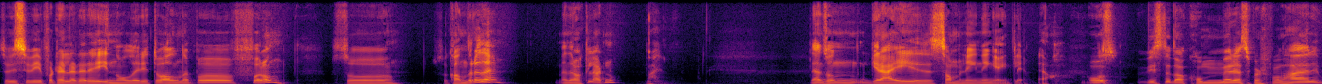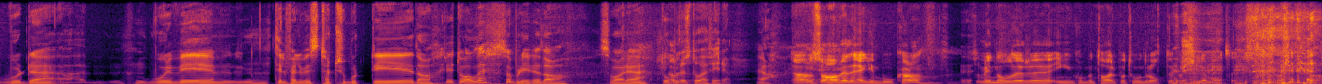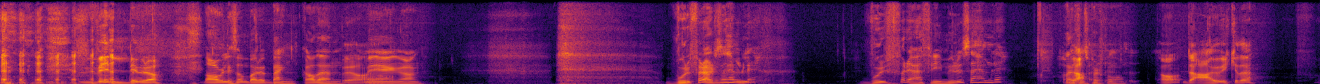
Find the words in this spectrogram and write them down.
Så hvis vi forteller dere innholdet i ritualene på forhånd, så, så kan dere det. Men dere har ikke lært noe. Nei. Det er en sånn grei sammenligning, egentlig. Ja. Og hvis det da kommer et spørsmål her hvor, det, hvor vi tilfeldigvis toucher borti da ritualer, så blir det da svaret To pluss to er fire. ja. Ja, Så har vi en egen bok her da, som inneholder eh, ingen kommentar på 280 forskjellige måter. Er. Veldig bra. Da har vi liksom bare banka den Ja, med en gang. Hvorfor er det så hemmelig? Hvorfor er frimurer så hemmelig? Har jeg fått spørsmål om. Ja, det er jo ikke det.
